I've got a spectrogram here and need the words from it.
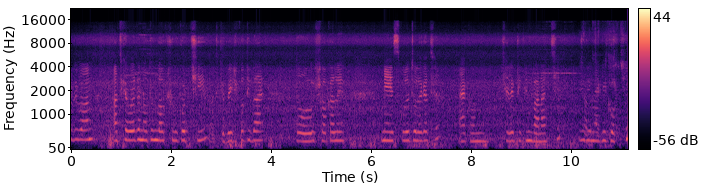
এভরিওয়ান আজকে আবার একটা নতুন ব্লগ শুরু করছি। আজকে বৃহস্পতিবার তো সকালে মেয়ে স্কুলে চলে গেছে। এখন ছেলে টিফিন বানাচ্ছি। এই ম্যাগি করছি।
